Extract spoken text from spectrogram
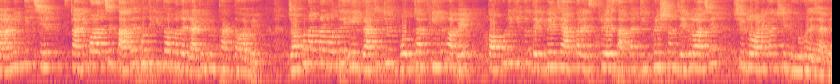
লার্নিং দিচ্ছে স্টাডি করাচ্ছে, তাদের প্রতি কিন্তু আপনাদের গ্র্যাটিটিউড থাকতে হবে। যখন আপনার মধ্যে এই গ্র্যাটিটিউড বোধটা ফিল হবে তখনই কিন্তু দেখবেন যে আপনার স্ট্রেস আপনার ডিপ্রেশন যেগুলো আছে, সেগুলো অনেকাংশে দূর হয়ে যাবে।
